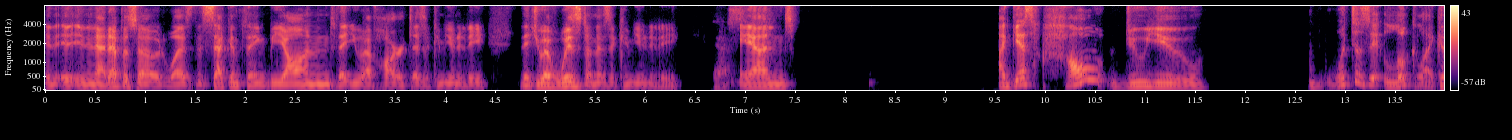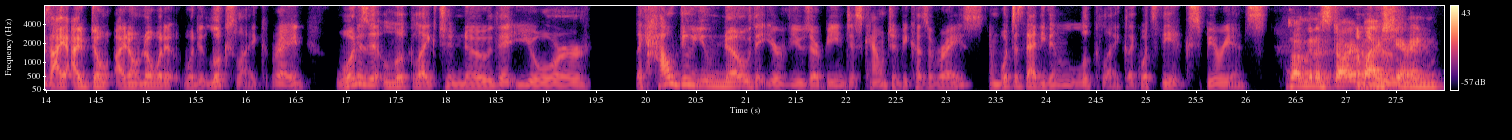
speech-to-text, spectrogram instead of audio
in, in in that episode was the second thing beyond that you have heart as a community, that you have wisdom as a community, Yes. and I guess how do you? What does it look like? Because I I don't I don't know what it what it looks like, right? What does it look like to know that you're like how do you know that your views are being discounted because of race and what does that even look like like what's the experience So I'm going to start by who- sharing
